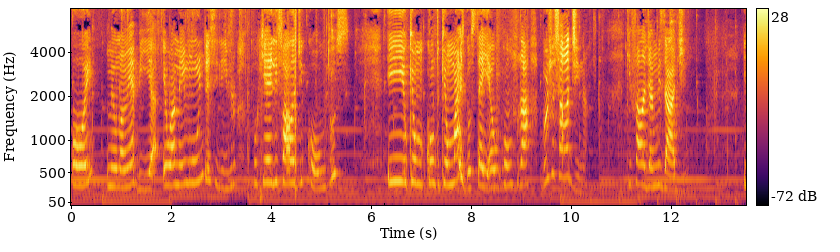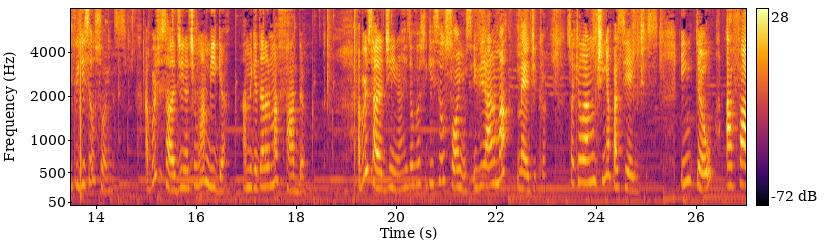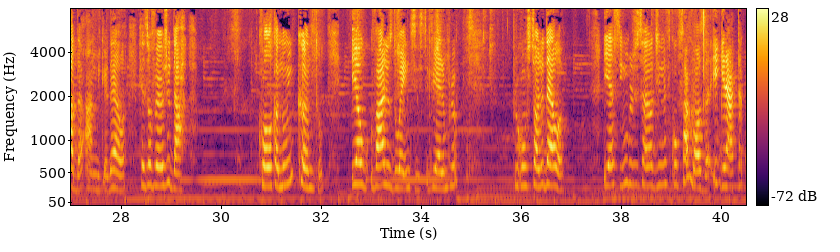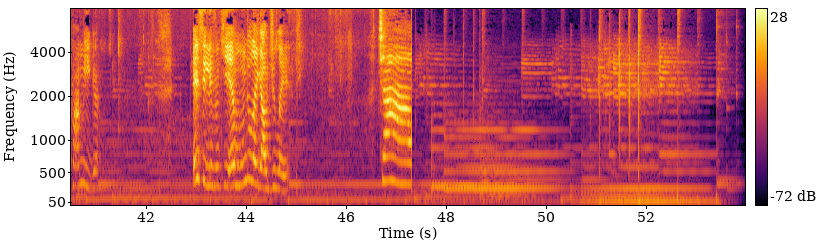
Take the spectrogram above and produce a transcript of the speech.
Oi, meu nome é Bia. Eu amei muito esse livro porque ele fala de contos. E o que eu, conto que eu mais gostei é o conto da Bruxa Saladina, que fala de amizade e seguir seus sonhos. A Bruxa Saladina tinha uma amiga. A amiga dela era uma fada. A Bruxa Saladina resolveu seguir seus sonhos e virar uma médica. Só que ela não tinha pacientes. Então, a fada, a amiga dela, resolveu ajudar, colocando um encanto. E vários doentes vieram pro, pro consultório dela. E assim, Bruxa Saladina ficou famosa e grata com a amiga. Esse livro aqui é muito legal de ler. Tchau!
